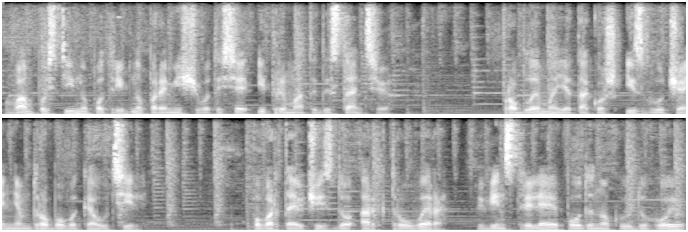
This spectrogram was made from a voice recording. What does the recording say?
вам постійно потрібно переміщуватися і тримати дистанцію. Проблема є також із влучанням дробовика у ціль. Повертаючись до Арктроувера, він стріляє поодинокою дугою,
